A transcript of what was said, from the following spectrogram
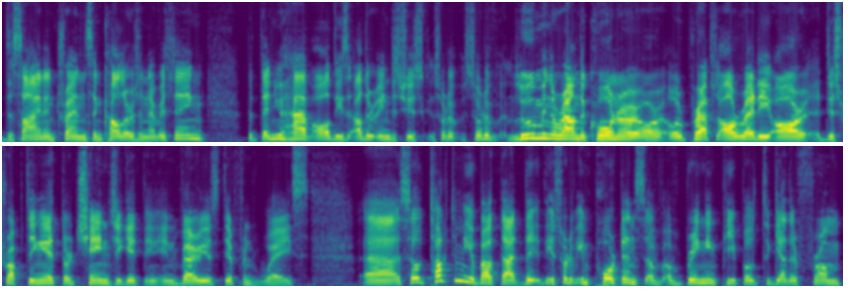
design and trends and colors and everything. But then you have all these other industries sort of sort of looming around the corner, or or perhaps already are disrupting it or changing it in, in various different ways. Uh, so talk to me about that, the, the sort of importance of, of bringing people together from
